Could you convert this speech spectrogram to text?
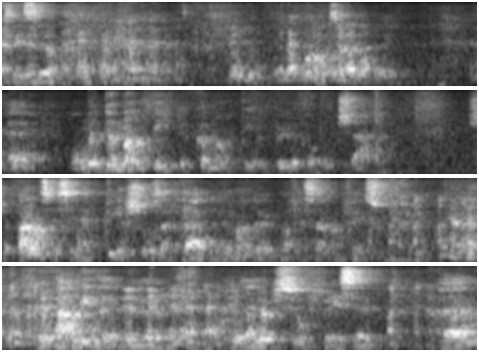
C'est ça. Oui, on pourrait l'avoir. Euh, on m'a demandé de commenter un peu le propos de Charles je pense que c'est la pire chose à faire de demander à un professeur en fait de parler de, la locution qui précède. Euh,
